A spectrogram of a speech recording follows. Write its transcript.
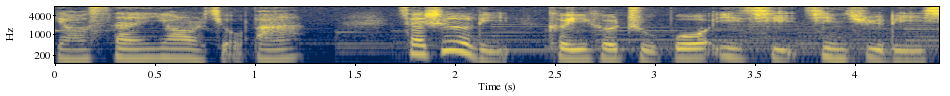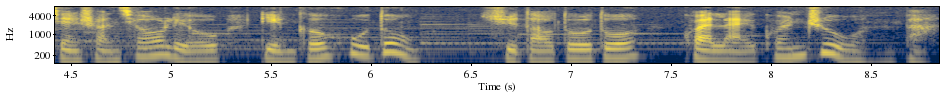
幺三幺二九八。在这里可以和主播一起近距离线上交流、点歌互动，渠道多多，快来关注我们吧！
